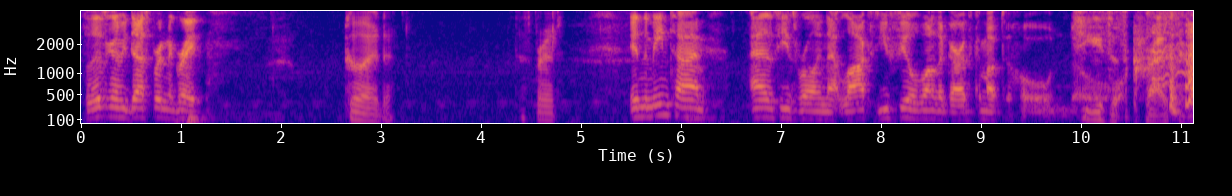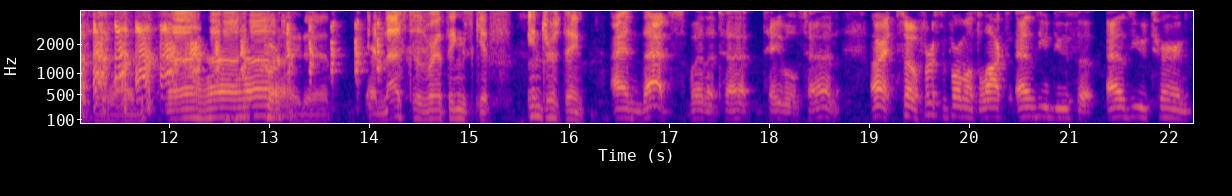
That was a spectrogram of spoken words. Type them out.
So this is going to be desperate and a great. Good. Desperate. In the meantime, as he's rolling that locks, you feel one of the guards come up to. Oh no! Jesus Christ! everyone. of course I did. and that's just where things get f- interesting. and that's where the ta tables turn. All right. So first and foremost, locks. As you do so, as you turn,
